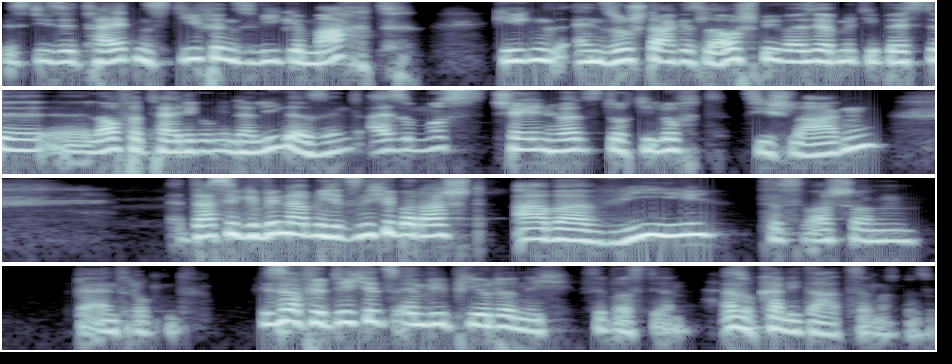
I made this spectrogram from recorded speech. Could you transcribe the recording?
ist diese Titans Defense wie gemacht gegen ein so starkes Laufspiel, weil sie halt mit die beste äh, Laufverteidigung in der Liga sind. Also muss Jalen Hurts durch die Luft sie schlagen. Dass sie gewinnen, hat mich jetzt nicht überrascht, aber wie, das war schon beeindruckend. Ist er für dich jetzt MVP oder nicht, Sebastian? Also Kandidat, sagen wir es mal so.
